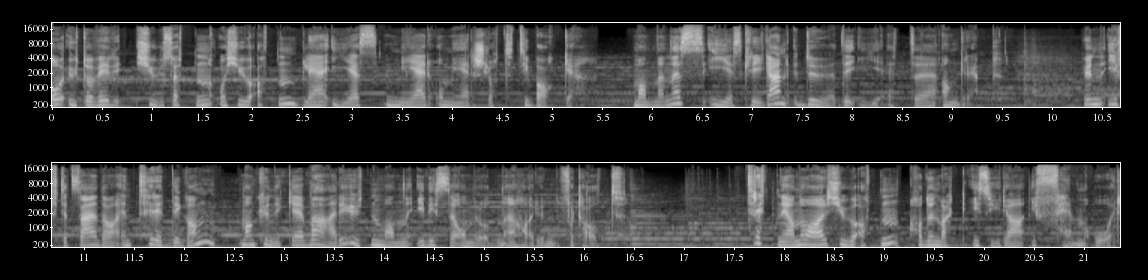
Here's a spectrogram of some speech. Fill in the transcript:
Og utover 2017 og 2018 ble IS mer og mer slått tilbake. Mannen hennes, IS-krigeren, døde i et eh, angrep. Hun giftet seg da en tredje gang. Man kunne ikke være uten mann i disse områdene, har hun fortalt. 13.1.2018 hadde hun vært i Syria i fem år.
